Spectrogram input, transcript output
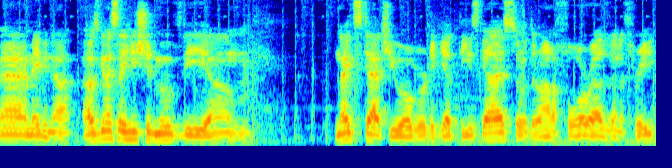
Eh, maybe not. I was gonna say he should move the. Um, Knight statue over to get these guys, so they're on a 4 rather than a 3.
